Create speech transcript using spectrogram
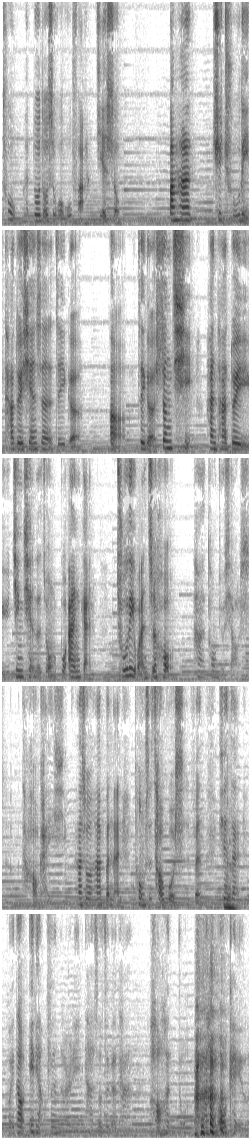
吐很多都是我无法接受，帮他去处理他对先生的这个呃这个生气和他对于金钱的这种不安感。处理完之后，他的痛就消失了，他好开心。他说他本来痛是超过十分，现在回到一两分而已。他说这个他好很多。” OK 了，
